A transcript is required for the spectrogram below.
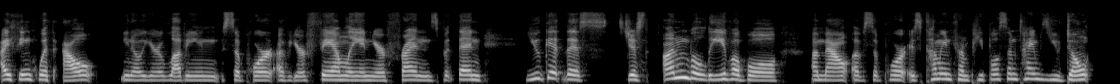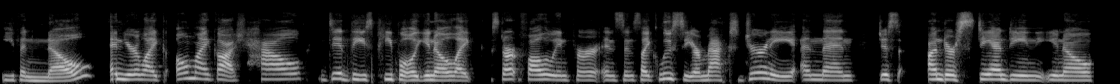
I think without you know your loving support of your family and your friends but then you get this just unbelievable amount of support is coming from people sometimes you don't even know. And you're like, oh my gosh, how did these people, you know, like start following, for instance, like Lucy or Max Journey, and then just understanding you know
